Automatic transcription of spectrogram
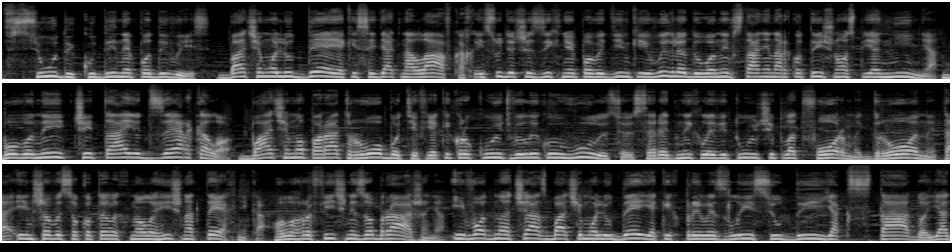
всюди, куди не подивись. Бачимо людей, які сидять на лавках, і судячи з їхньої поведінки і вигляду, вони в стані наркотичного сп'яніння, бо вони читають дзеркало. Бачимо парад роботів, які крокують великою вулицею. Серед них левітуючі платформи, дрони та інша високотехнологічна техніка, голографічні зображення. І водночас бачимо людей, яких привезли сюди як стадо, як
